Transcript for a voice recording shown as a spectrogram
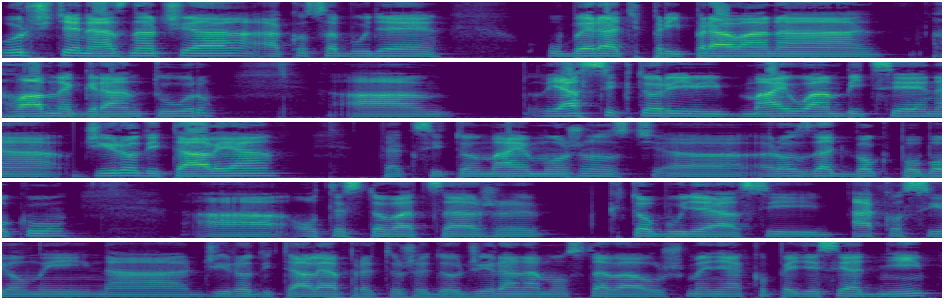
určite naznačia, ako sa bude uberať príprava na hlavné Grand Tour a jazdci, ktorí majú ambície na Giro d'Italia, tak si to majú možnosť uh, rozdať bok po boku a otestovať sa, že kto bude asi ako silný na Giro d'Italia, pretože do Gira nám ostáva už menej ako 50 dní.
